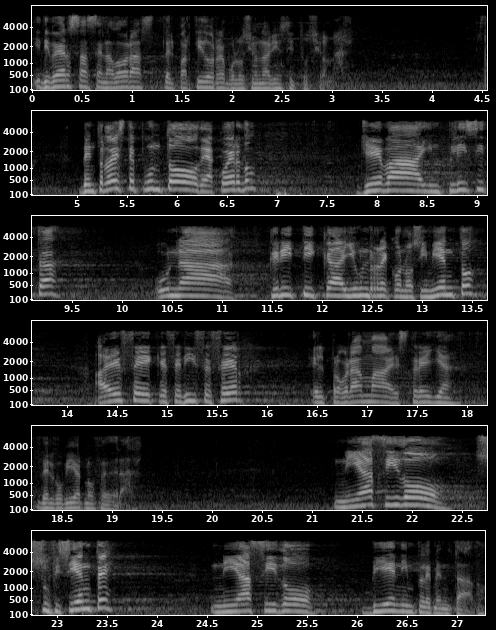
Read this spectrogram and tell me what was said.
y diversas senadoras del Partido Revolucionario Institucional. Dentro de este punto de acuerdo lleva implícita una crítica y un reconocimiento a ese que se dice ser el programa estrella del gobierno federal. Ni ha sido suficiente, ni ha sido bien implementado.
